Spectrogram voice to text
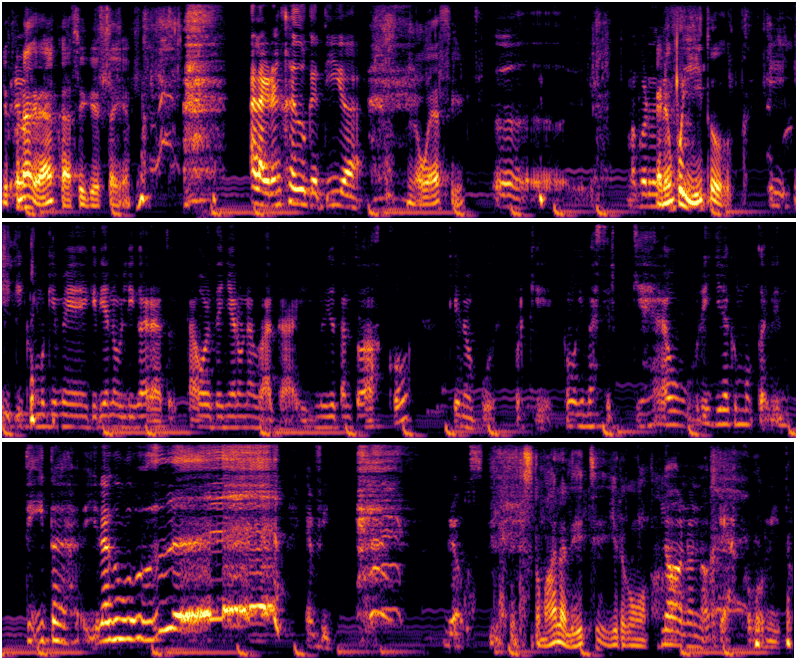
Yo fui a una granja, así que está bien. A la granja educativa. No voy así. Ugh, me acuerdo Gané que un pollito. y, y- y como que me querían obligar a, a ordeñar una vaca y me dio tanto asco que no pude, porque como que me acerqué a la ubre y era como calentita y era como... En fin, gross. La gente se tomaba la leche y era como. No, no, no, qué asco, vomito.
